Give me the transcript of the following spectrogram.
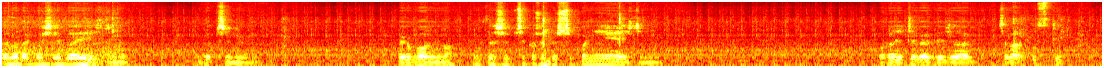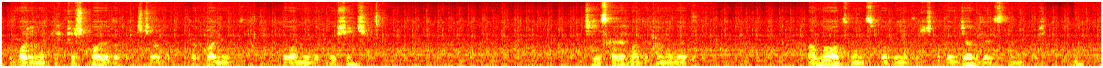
chyba tak właśnie chyba jeździ. no. Zobaczymy. Tak wolno. No też przekoszenie też szybko nie jeździ. No. W razie czego jak wiedziała, trzeba po prostu uważać na jakieś przeszkody, to trzeba tak dokładnie, dokładnie wypuścić. 30 też ma taką nawet ma moc, więc powinno też trochę dziorgać z tym jakoś. nie?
